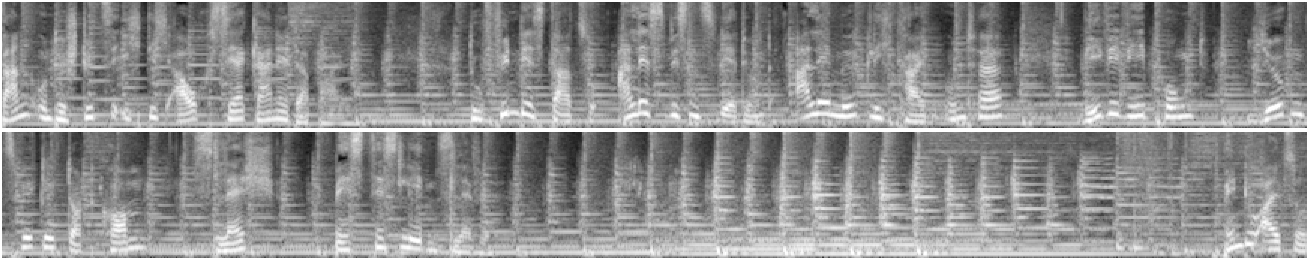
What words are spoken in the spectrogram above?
dann unterstütze ich dich auch sehr gerne dabei. Du findest dazu alles Wissenswerte und alle Möglichkeiten unter www.jürgenzwickel.com slash bestes Lebenslevel. Wenn du also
